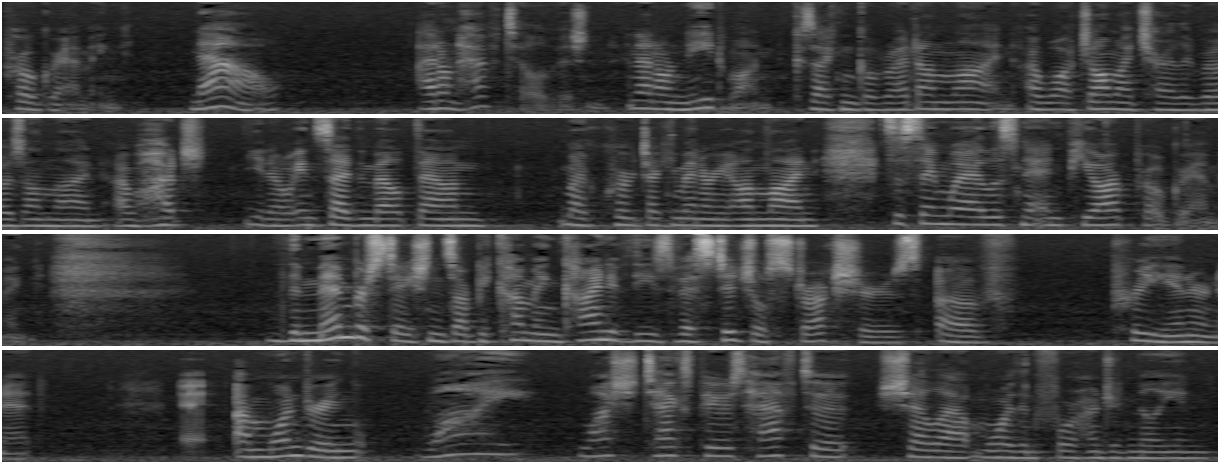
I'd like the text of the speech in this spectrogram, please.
programming. Now, I don't have television, and I don't need one because I can go right online. I watch all my Charlie Rose online. I watch, you know, Inside the Meltdown, Michael Kirk documentary online. It's the same way I listen to NPR programming. The member stations are becoming kind of these vestigial structures of pre-internet. I'm wondering why why should taxpayers have to shell out more than 400 million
